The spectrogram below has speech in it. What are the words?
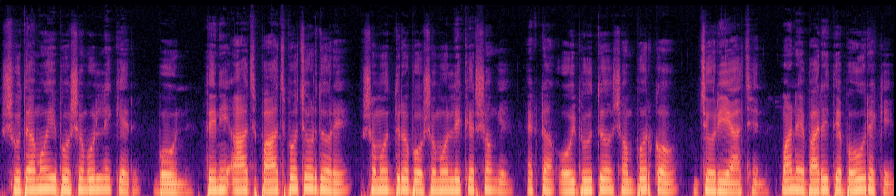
সুদাময়ী বসু মল্লিকের বোন। তিনি আজ পাঁচ বছর ধরে সমুদ্র বসুমল্লিকের সঙ্গে একটা অভিভূত সম্পর্ক জড়িয়ে আছেন। মানে বাড়িতে বউ রেখে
